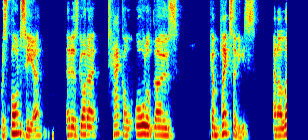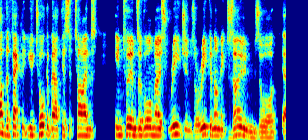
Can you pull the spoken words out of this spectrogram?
response here that has got to tackle all of those complexities. And I love the fact that you talk about this at times in terms of almost regions or economic zones, or, yeah.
